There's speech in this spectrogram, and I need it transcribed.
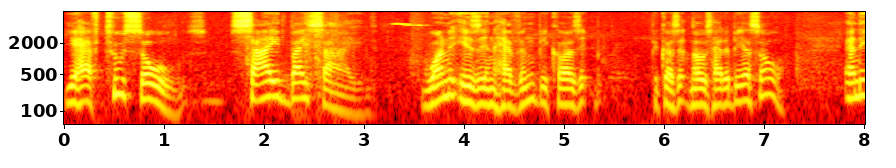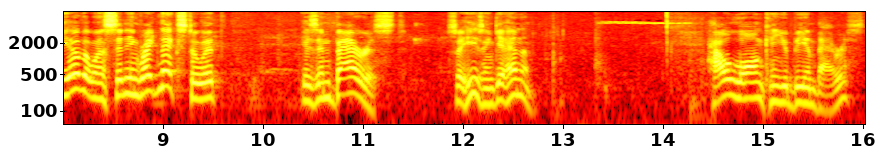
You have two souls side by side. One is in heaven because it, because it knows how to be a soul. And the other one sitting right next to it is embarrassed. So he's in Gehenna. How long can you be embarrassed?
